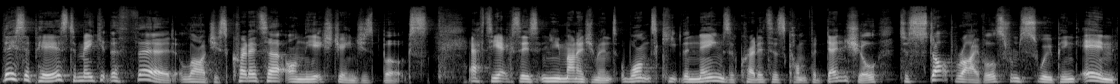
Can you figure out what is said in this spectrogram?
This appears to make it the third largest creditor on the exchange's book. FTX's new management want to keep the names of creditors confidential to stop rivals from swooping in.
